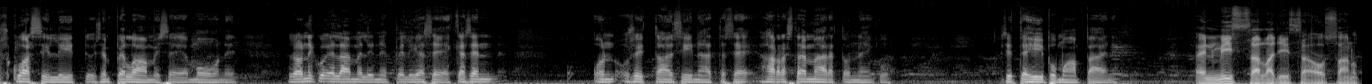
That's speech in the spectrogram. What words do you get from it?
squashiin liittyy, sen pelaamiseen ja muuhun, niin se on niin kuin eläimellinen peli ja se ehkä sen on osittain siinä, että se harrastajamäärät on niin kuin sitten hiipumaan päin. En missään lajissa ole saanut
